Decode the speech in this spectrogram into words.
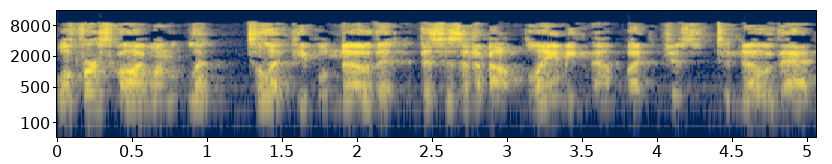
Well, first of all, I want to let, to let people know that this isn't about blaming them, but just to know that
